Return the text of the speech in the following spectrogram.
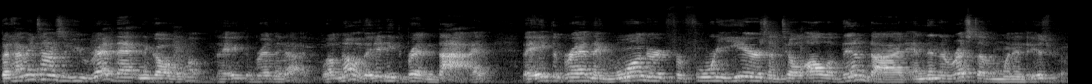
But how many times have you read that and go, well, they ate the bread and they died? Well, no, they didn't eat the bread and die. They ate the bread and they wandered for 40 years until all of them died, and then the rest of them went into Israel.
